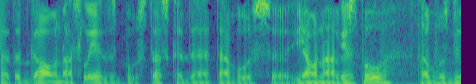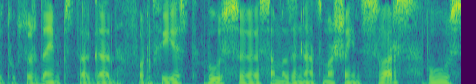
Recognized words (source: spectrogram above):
Tātad galvenās lietas būs tas, ka eh, tā būs eh, jaunā virsbūve. Tā būs 2019. gada Ford Fiesta. Būs uh, samazināts mašīnas svars, būs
